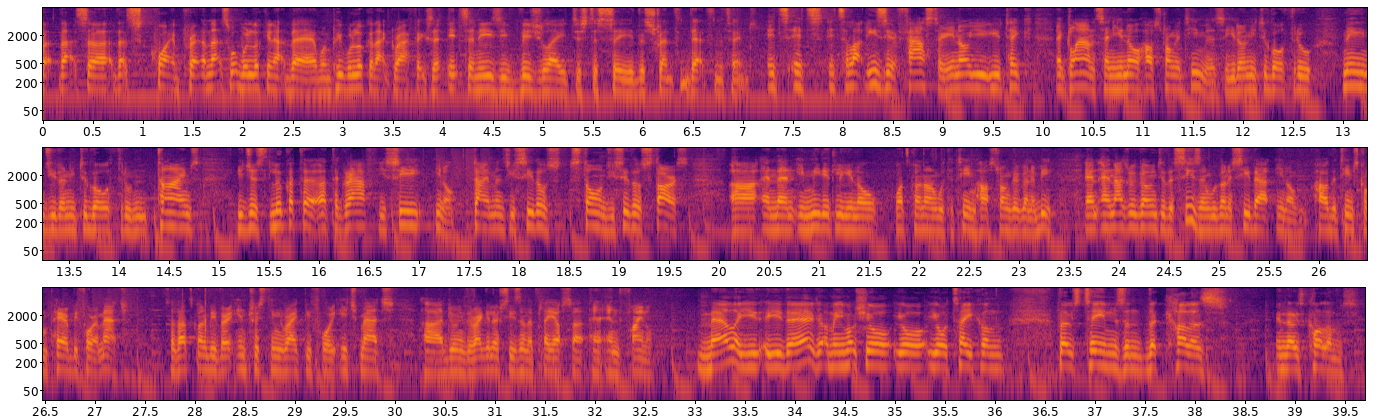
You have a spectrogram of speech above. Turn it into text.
But that's uh, that's quite impressive, and that's what we're looking at there. When people look at that graphics, it's an easy visual aid just to see the strength and depth in the teams. It's it's it's a lot easier, faster. You know, you, you take a glance and you know how strong a team is. You don't need to go through names. You don't need to go through times. You just look at the at the graph. You see, you know, diamonds. You see those stones. You see those stars, uh, and then immediately you know what's going on with the team, how strong they're going to be. And and as we go into the season, we're going to see that you know how the teams compare before a match. So that's going to be very interesting right before each match uh, during the regular season, the playoffs, uh, and, and, the final. Mel, are you, are you there? I mean, what's your, your, your take on those teams and the colours in those columns?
